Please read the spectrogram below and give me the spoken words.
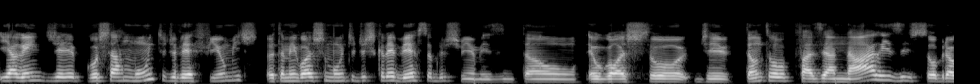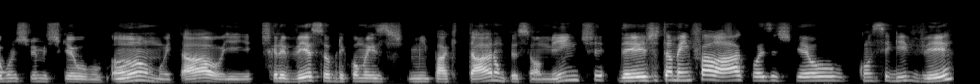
E além de gostar muito de ver filmes, eu também gosto muito de escrever sobre os filmes. Então, eu gosto de tanto fazer análises sobre alguns filmes que eu amo e tal, e escrever sobre como eles me impactaram pessoalmente, desde também falar coisas que eu consegui ver,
